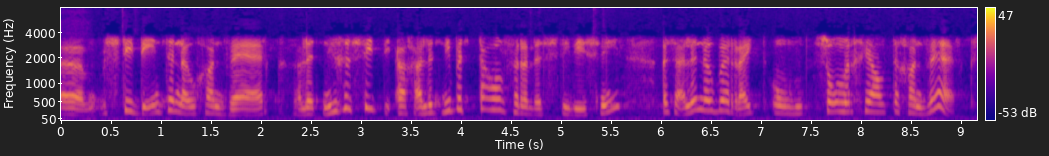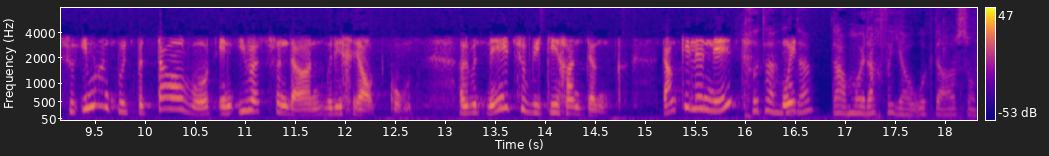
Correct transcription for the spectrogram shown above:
ehm uh, studente nou gaan werk, hulle het nie gestudie, uh, hulle het nie betaal vir hulle studies nie, is hulle nou bereid om sonder geld te gaan werk. So iemand moet betaal word en iewers vandaan moet die geld kom. Hulle moet net so bietjie gaan dink. Dankie Lenet. Goed Anita. Daar mooi dag vir jou ook daarson.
